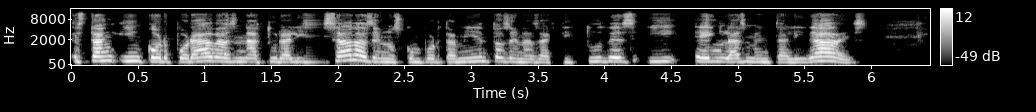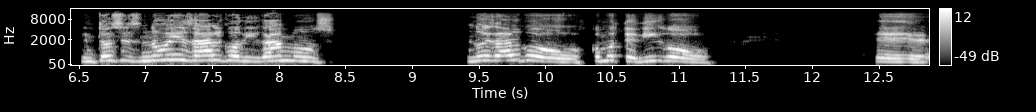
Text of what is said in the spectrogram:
están incorporadas, naturalizadas en los comportamientos, en las actitudes y en las mentalidades. Entonces, no es algo, digamos, no es algo, ¿cómo te digo?, eh,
